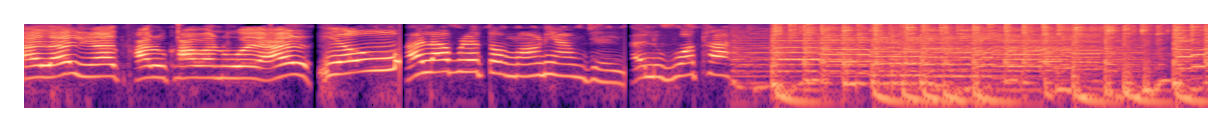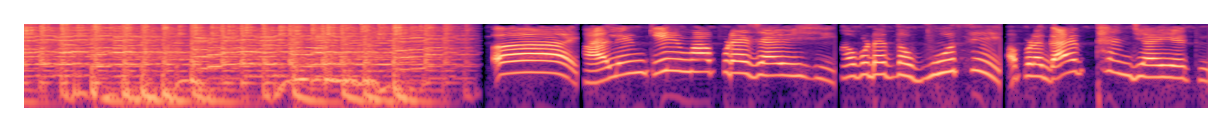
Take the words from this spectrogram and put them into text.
હાલ હાલ ત્યાં ખારું ખાવાનું હોય. હાલ. એવું? હાલ આપણે તો મહાણિયામાં જઈએ. હાલ ઊભો થા. હાલીન કેમ આપણે જાવી છીએ આપણે તો ભૂથી આપણે ગાયબ થઈને જઈએ કે.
